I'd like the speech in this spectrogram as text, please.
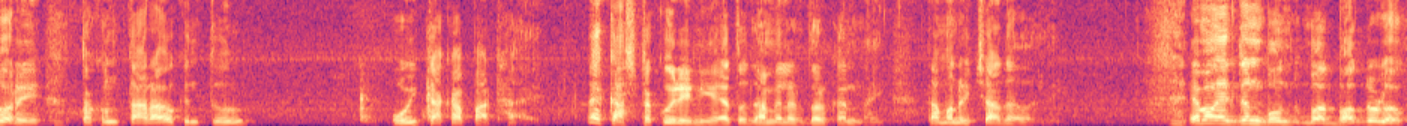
করে, তখন তারাও কিন্তু ওই টাকা পাঠায়। কাজটা করে নিয়ে, এত ঝামেলার দরকার নাই। তার মানে ওই চাঁদাবাজি। এবং একজন ভদ্রলোক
